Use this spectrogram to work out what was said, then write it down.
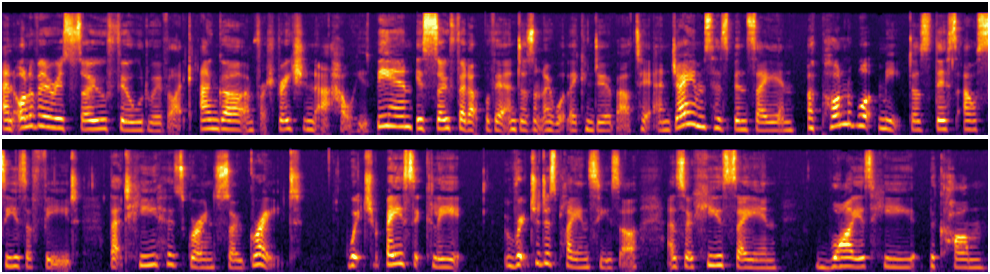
and Oliver is so filled with like anger and frustration at how he's being, is so fed up with it and doesn't know what they can do about it. And James has been saying, Upon what meat does this our Caesar feed that he has grown so great? Which basically Richard is playing Caesar, and so he's saying, why has he become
